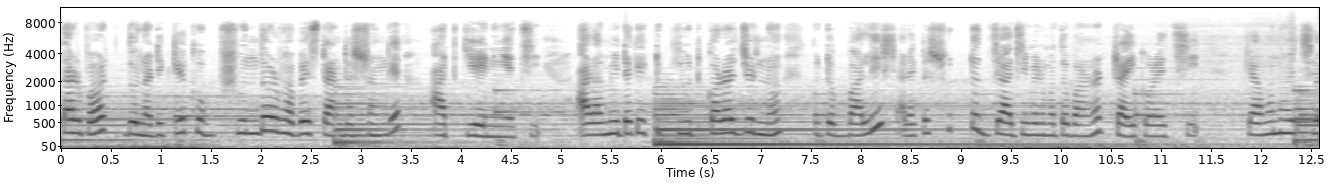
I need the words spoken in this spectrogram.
তারপর দোলনাটিকে খুব সুন্দরভাবে স্ট্যান্ডের সঙ্গে আটকিয়ে নিয়েছি। আর আমি এটাকে একটু কিউট করার জন্য দুটো বালিশ আর একটা ছোট্ট জাজিমের মতো বানানোর ট্রাই করেছি। কেমন হয়েছে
